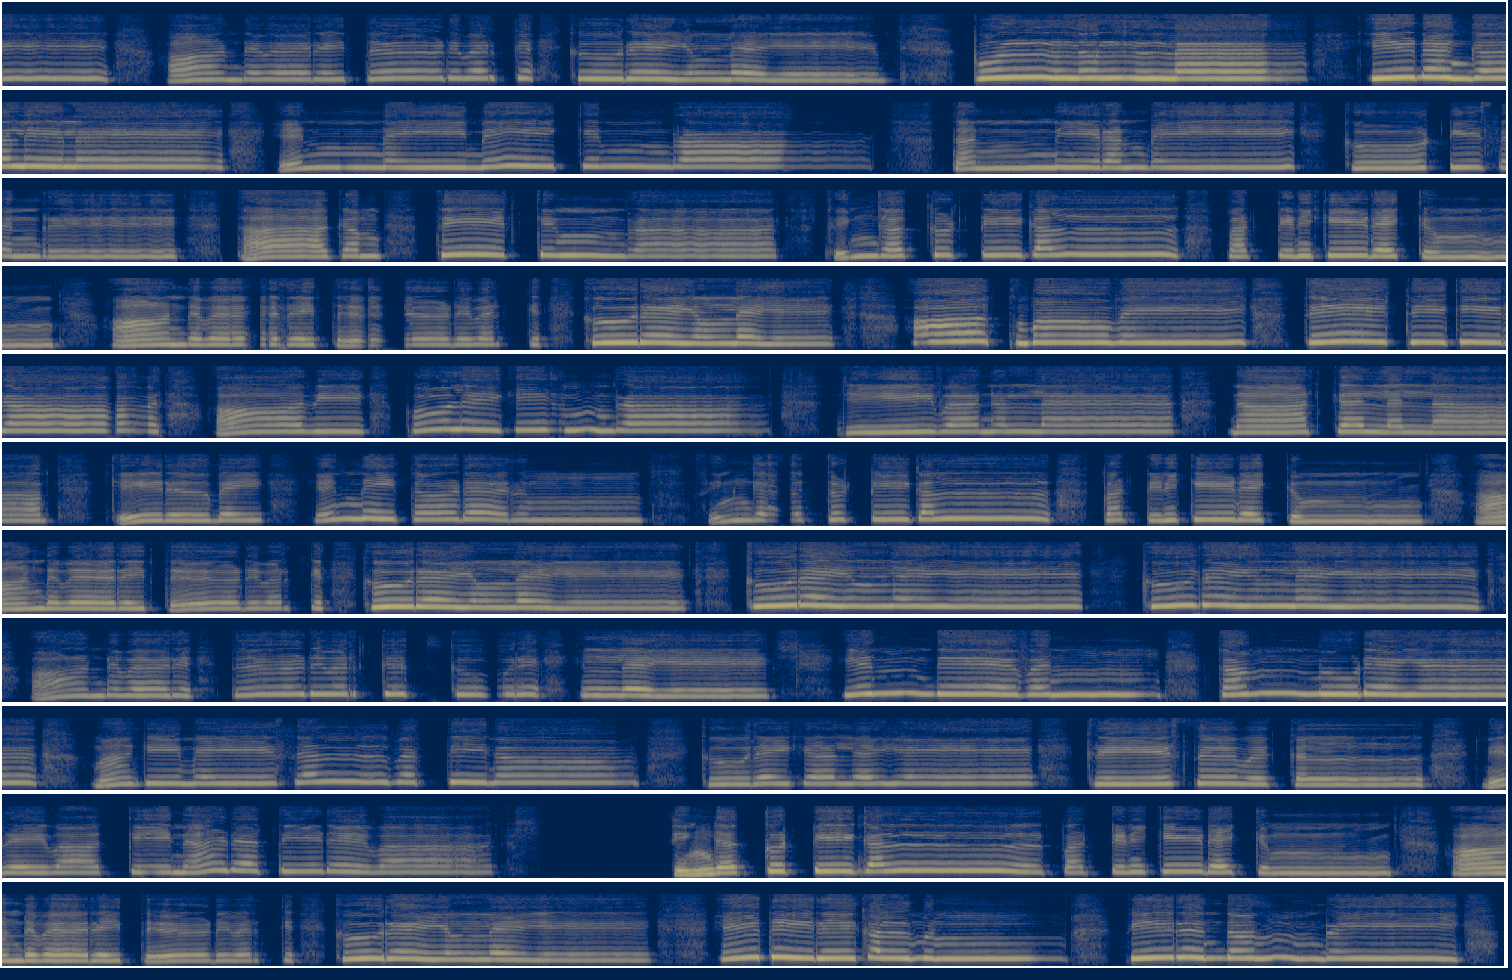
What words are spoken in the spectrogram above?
ஆண்டவரை தேடு தேடுவதற்கு குறையில்லையே புல்லுள்ள இடங்களிலே என்னை மேய்க்கின்றார். தன்னிரண்டை கூட்டி சென்று தாகம் தீர்க்கின்றார். சிங்கக்குட்டிகள் பட்டினி கிடைக்கும் ஆண்டவரை தேடுவதற்கு குறையில்லையே ஆத்மாவை தேற்றுகிறார் ஆவி பொழுகின்றார். ஜீவனுள்ள நாட்கள் எல்லாம் கிருபை என்னை தொடரும். சிங்கக்குட்டிகள் பட்டினி கிடைக்கும். ஆண்டவரை தேடுவதற்கு கூரையில்லையே கூரையில்லையே குறையில்லையே. ஆண்டவரை தேடுவர்க்கு கூரை இல்லையே என் தேவன் தம்முடைய மகிமை செல்வத்தினால் குறைகளையே கிறிஸ்துவுக்கள் நிறைவாக்கி நடத்திடுவார். சிங்கக்குட்டிகள் பட்டினி கிடைக்கும். ஆண்டவரை தேடுவதற்கு குறையில்லையே. எதிரிகள் முன் விருந்தொன்றை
